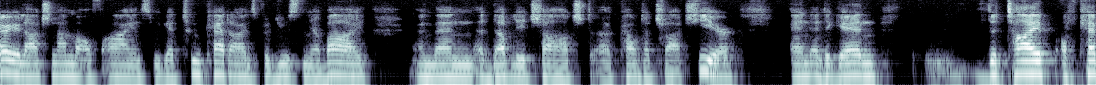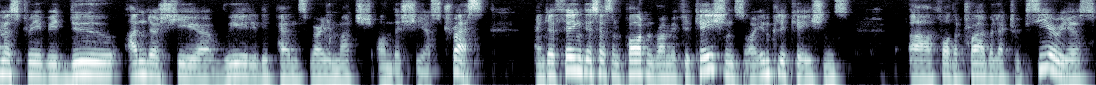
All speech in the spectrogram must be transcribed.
very large number of ions. We get two cations produced nearby, and then a doubly charged uh, countercharge here. And, and again, the type of chemistry we do under shear really depends very much on the shear stress. And I think this has important ramifications or implications uh, for the triboelectric series,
